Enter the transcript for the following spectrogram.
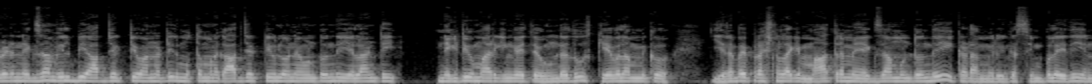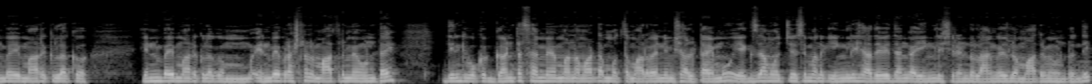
written exam will be objective అన్నట్టు ఇది మొత్తం మనకు ఆబ్జెక్టివ్లోనే ఉంటుంది. ఎలాంటి నెగిటివ్ మార్కింగ్ అయితే ఉండదు. కేవలం మీకు ఎనభై ప్రశ్నలకి మాత్రమే ఎగ్జామ్ ఉంటుంది. ఇక్కడ మీరు ఇంకా సింపుల్ ఇది. ఎనభై మార్కులకు ఎనభై మార్కులకు ఎనభై ప్రశ్నలు మాత్రమే ఉంటాయి. దీనికి ఒక గంట సమయం అన్నమాట. మొత్తం అరవై నిమిషాల టైము ఎగ్జామ్ వచ్చేసి మనకి ఇంగ్లీష్ అదేవిధంగా ఇంగ్లీష్ రెండు లాంగ్వేజ్లో మాత్రమే ఉంటుంది.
